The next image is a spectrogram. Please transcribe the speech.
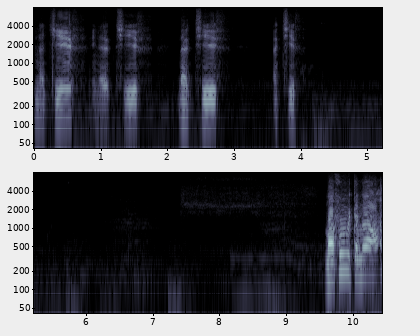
Inactif, inactif, inactif, actif. M'en fous, t'es mort.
